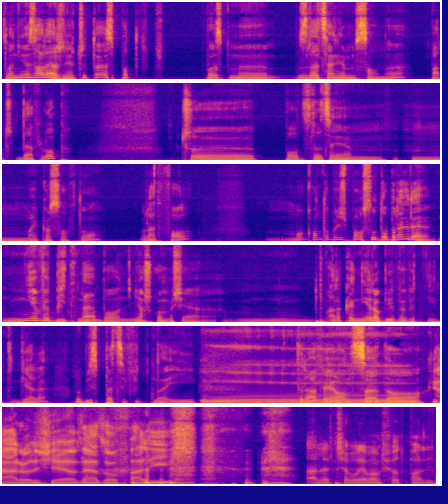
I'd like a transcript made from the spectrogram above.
to niezależnie, czy to jest pod, powiedzmy zleceniem Sony, patrz, Deathloop, czy pod zleceniem mm, Microsoftu, Redfall, mogą to być po prostu dobre gry. Niewybitne, bo nie oszukujmy się, Arkane nie robi wybitnych gier, robi specyficzne i Uuu, Trafiające do- Karol się zaraz opali. Ale czemu ja mam się odpalić?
